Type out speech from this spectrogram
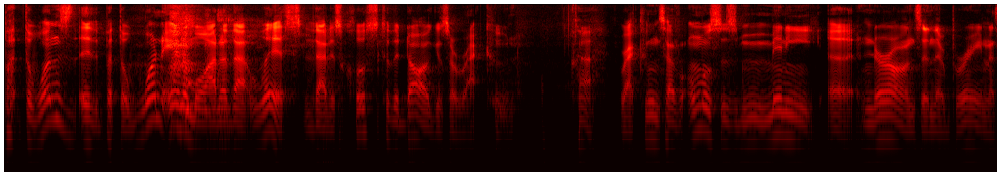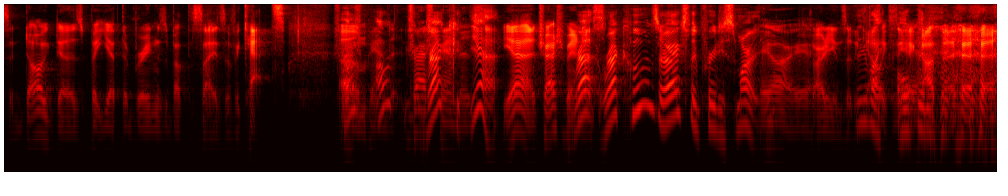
But the ones, uh, but the one animal out of that list that is close to the dog is a raccoon. Huh. Raccoons have almost as many uh, neurons in their brain as a dog does, but yet their brain is about the size of a cat's. Trash, Um, panda, Oh, trash rac- pandas. Yeah. yeah, trash Ra- raccoons are actually pretty smart. They are, yeah. Guardians of the They, like, Galaxy. I open- got that.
